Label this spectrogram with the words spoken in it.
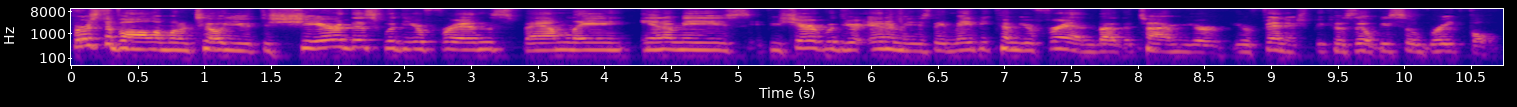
First of all, I want to tell you to share this with your friends, family, enemies. If you share it with your enemies, they may become your friend by the time you're you're finished because they'll be so grateful.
